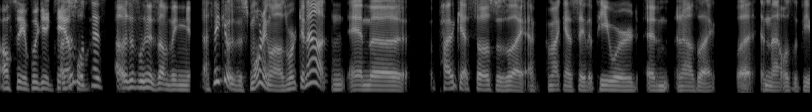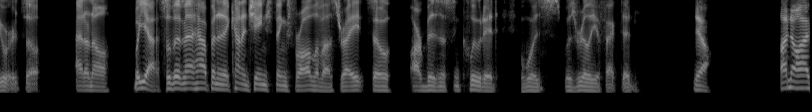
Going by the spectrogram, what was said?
I'll see if we get I was, canceled. to- I was just listening to something. I think it was this morning while I was working out, and, and the podcast host was like, "I'm not going to say the p word," and and I was like, "What?" And that was the p word. So I don't know, but yeah. So then that happened, and it kind of changed things for all of us, right? So our business included was was really affected. Yeah. I know I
